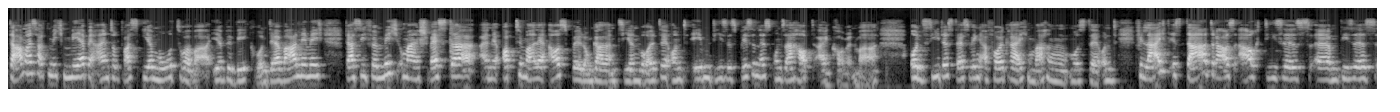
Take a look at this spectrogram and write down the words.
damals hat mich mehr beeindruckt, was ihr Motor war, ihr Beweggrund. Der war nämlich, dass sie für mich und meine Schwester eine optimale Ausbildung garantieren wollte und eben dieses Business unser Haupteinkommen war. Und sie das deswegen erfolgreich machen musste. Und vielleicht ist daraus auch dieses, ähm, dieses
